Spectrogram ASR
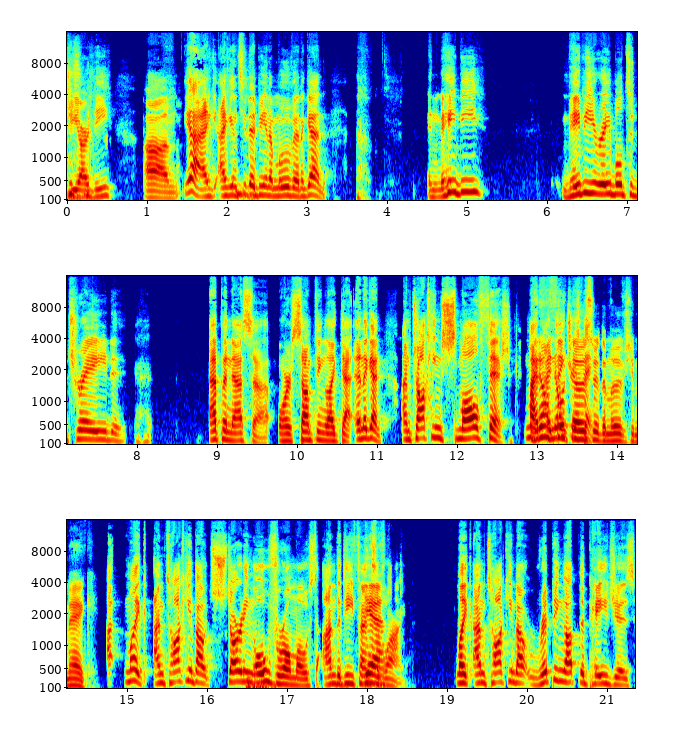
GRD. Um, yeah, I, I can see that being a move. And again, and maybe, maybe you're able to trade Epenesa or something like that. And again, I'm talking small fish. Mike, I don't know think those saying. are the moves you make. I- Mike, I'm talking about starting over almost on the defensive Yeah. line. Like I'm talking about ripping up the pages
